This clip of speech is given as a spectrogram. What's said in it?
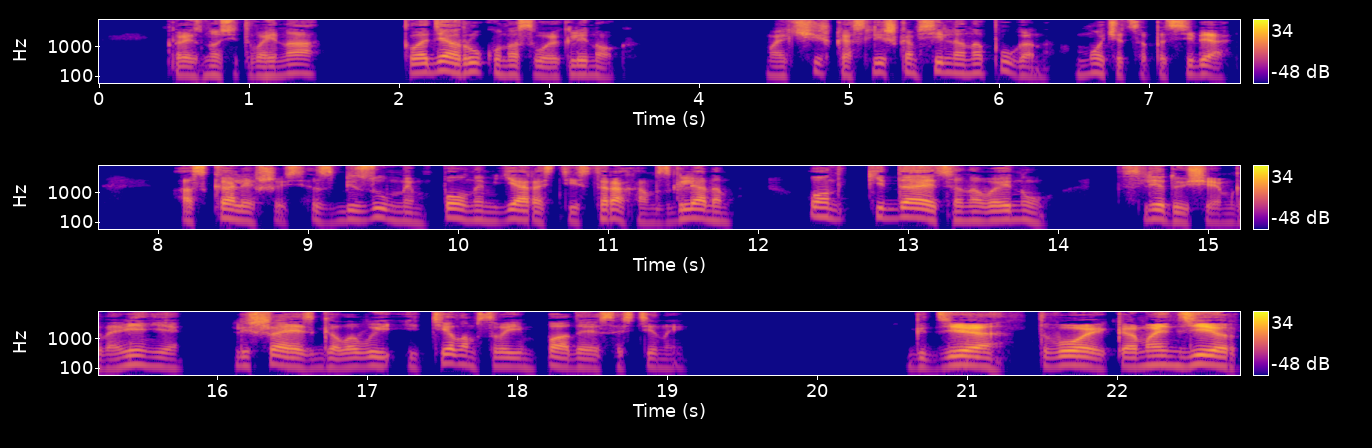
— произносит война, кладя руку на свой клинок. Мальчишка слишком сильно напуган, мочится под себя — Оскалившись с безумным, полным ярости и страхом взглядом, он кидается на войну, в следующее мгновение лишаясь головы и телом своим падая со стены. «Где твой командир?»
